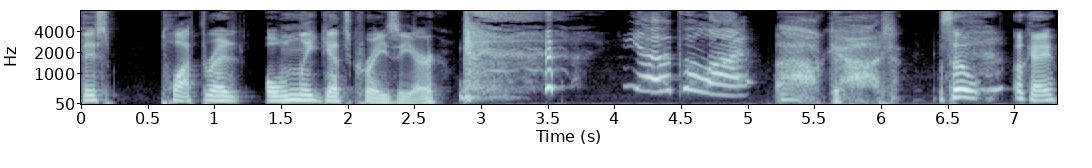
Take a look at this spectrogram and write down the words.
this plot thread only gets crazier. yeah, that's a lot. Oh god. So, okay.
